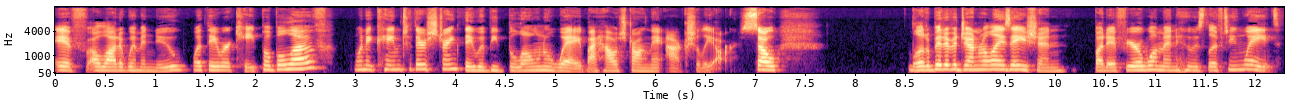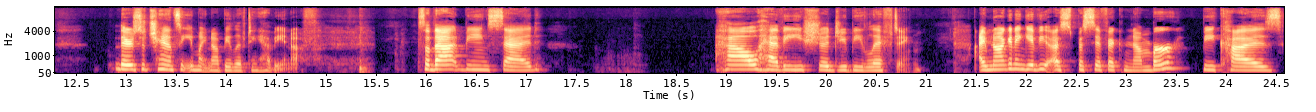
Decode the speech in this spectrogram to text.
if a lot of women knew what they were capable of when it came to their strength, they would be blown away by how strong they actually are. So, a little bit of a generalization, but if you're a woman who is lifting weights, there's a chance that you might not be lifting heavy enough. So, that being said, how heavy should you be lifting? I'm not going to give you a specific number because,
